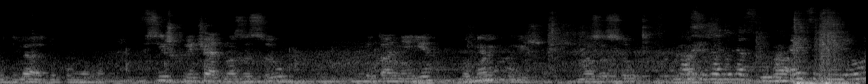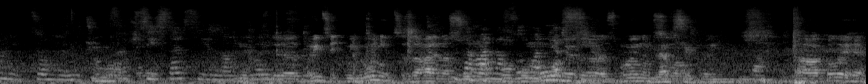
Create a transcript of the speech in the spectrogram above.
виділяє допомогу. Всі ж кричать на ЗСУ. Питання є до проєкту рішення? На ЗСУ. У нас вже буде сума 30 мільйонів в цьому Чому? сесії на Е, 30 мільйонів це загальна сума Загальна сума допомоги всіх. е, Збройним Для силам всіх. України. Да. А, колеги,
